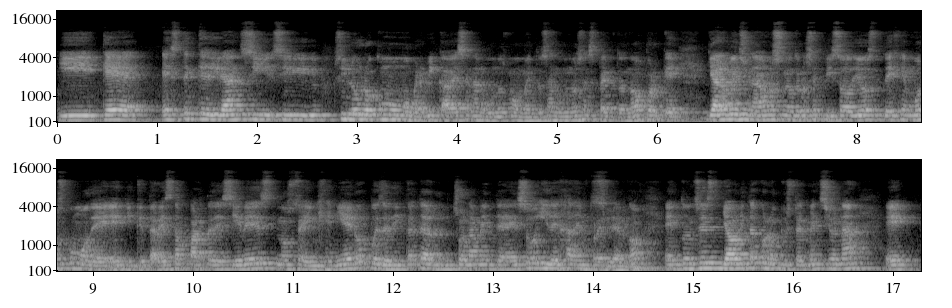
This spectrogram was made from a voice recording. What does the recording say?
y que este qué dirán sí, sí, sí logró como mover mi cabeza en algunos momentos, en algunos aspectos, ¿no? Porque ya lo mencionábamos en otros episodios, dejemos como de etiquetar esta parte de si eres, no sé, ingeniero, pues dedícate solamente a eso y deja de emprender, ¿no? Entonces, ya ahorita con lo que usted menciona, eh,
